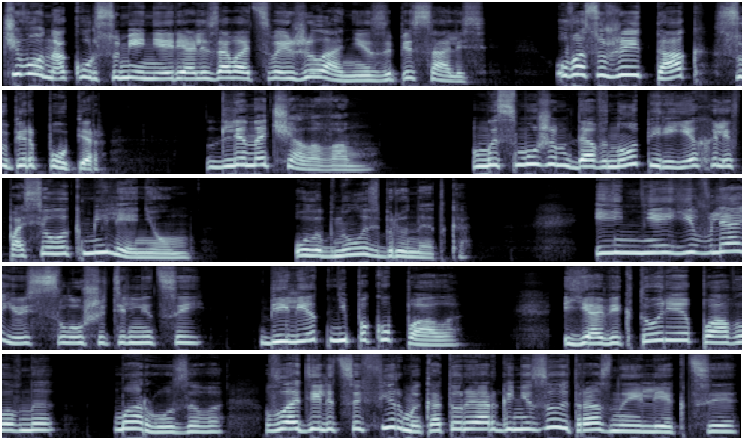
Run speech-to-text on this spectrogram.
чего на курс умения реализовать свои желания записались? У вас уже и так супер-пупер. Для начала вам. Мы с мужем давно переехали в поселок Миллениум. Улыбнулась брюнетка. И не являюсь слушательницей. Билет не покупала. Я Виктория Павловна Морозова, владелица фирмы, которая организует разные лекции.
